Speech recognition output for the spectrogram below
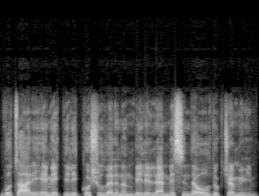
Bu tarih emeklilik koşullarının belirlenmesinde oldukça mühim.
